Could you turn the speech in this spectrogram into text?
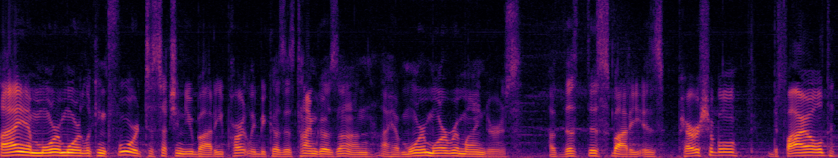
I am more and more looking forward to such a new body, partly because as time goes on, I have more and more reminders of this, this body is perishable, defiled,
